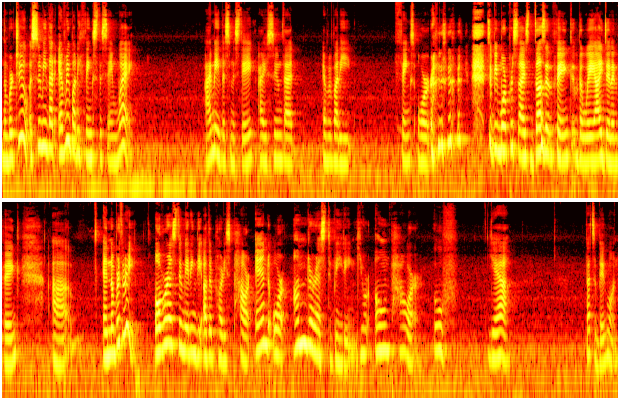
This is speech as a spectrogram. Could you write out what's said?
Number two, assuming that everybody thinks the same way. I made this mistake. I assumed that everybody thinks, or to be more precise, doesn't think the way I didn't think. Uh, and number three, overestimating the other party's power and or underestimating your own power. Oof. Yeah. That's a big one.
